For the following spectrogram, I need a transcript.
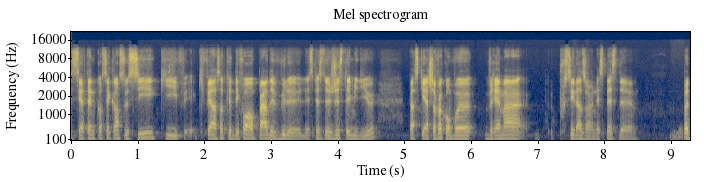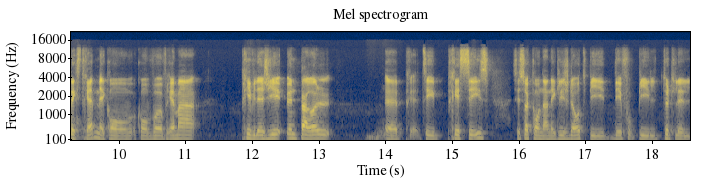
certaines conséquences aussi, qui, qui fait en sorte que des fois, on perd de vue le- l'espèce de juste milieu. Parce qu'à chaque fois qu'on va vraiment pousser dans un espèce de. pas d'extrême, mais qu'on qu'on va vraiment privilégier une parole euh, précise, c'est ça qu'on en néglige d'autres. Puis, tout le,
